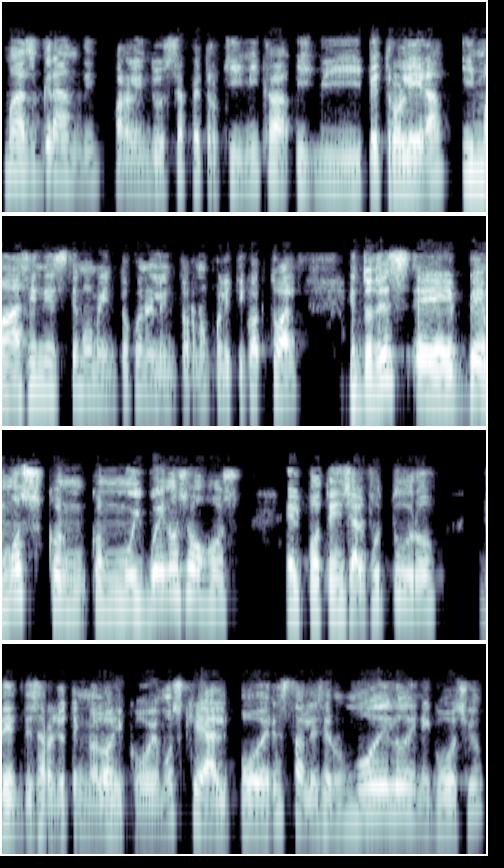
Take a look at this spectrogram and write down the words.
más grande para la industria petroquímica y, y, petrolera y más en este momento con el entorno político actual. Entonces, eh, vemos con, con muy buenos ojos el potencial futuro del desarrollo tecnológico. Vemos que al poder establecer un modelo de negocio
